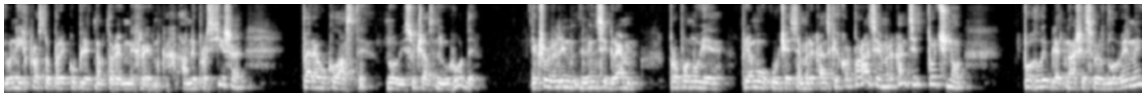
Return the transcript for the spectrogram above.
і вони їх просто перекуплять на вторинних ринках, а не простіше переукласти нові сучасні угоди. Якщо ж Лін, Лінсі Грем пропонує пряму участь американських корпорацій, американці точно поглиблять наші свердловини,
